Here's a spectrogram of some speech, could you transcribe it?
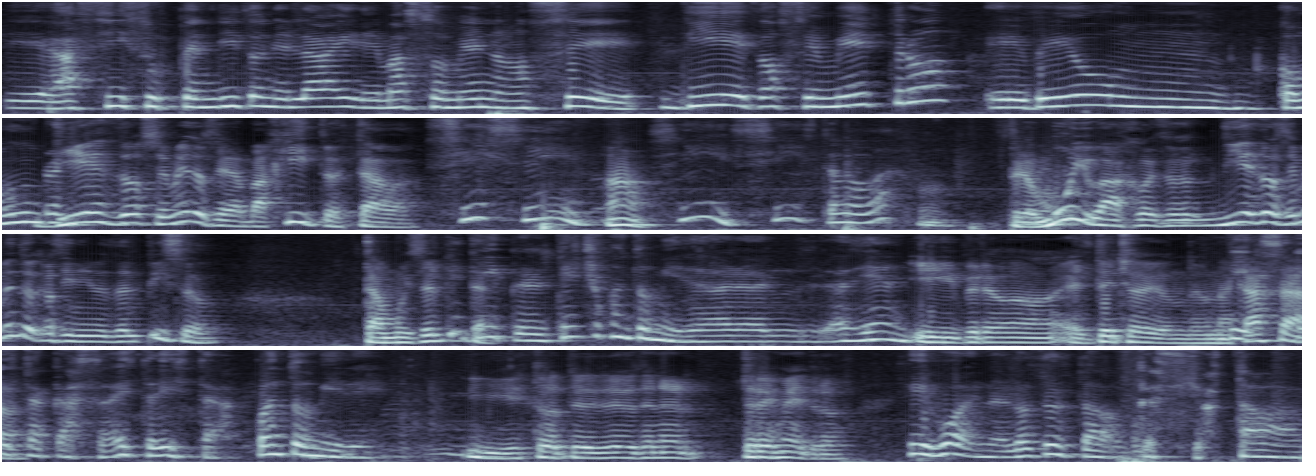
eh, así suspendido en el aire, más o menos, no sé, 10, 12 metros, eh, veo un, como un... 10, 12 metros, era bajito estaba. Sí, sí, Ah. sí, sí, estaba abajo. Pero muy bajo eso, 10, 12 metros casi nivel del piso. Está muy cerquita. Sí, pero el techo, ¿cuánto mide, Adrián? Y pero el techo de donde, una casa. Esta casa, esta, esta. ¿Cuánto mide? Y esto te debe tener 3 metros. Y bueno, el otro estaba, qué sé yo, estaba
